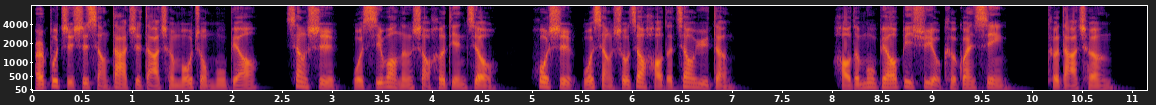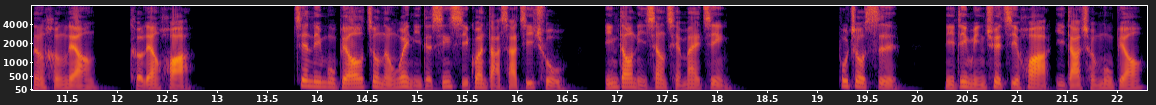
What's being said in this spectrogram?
而不只是想大致达成某种目标，像是我希望能少喝点酒，或是我享受较好的教育等。好的目标必须有客观性，可达成，能衡量，可量化。建立目标就能为你的新习惯打下基础。引导你向前迈进。步骤四：拟定明确计划以达成目标。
